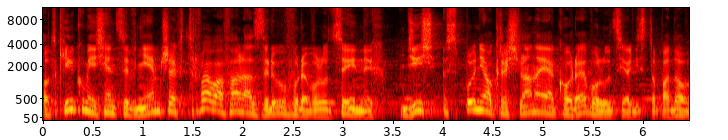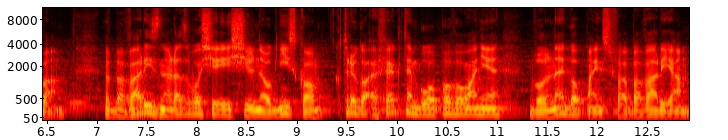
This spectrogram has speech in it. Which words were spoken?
Od kilku miesięcy w Niemczech trwała fala zrywów rewolucyjnych, dziś wspólnie określana jako rewolucja listopadowa. W Bawarii znalazło się jej silne ognisko, którego efektem było powołanie wolnego państwa Bawaria,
